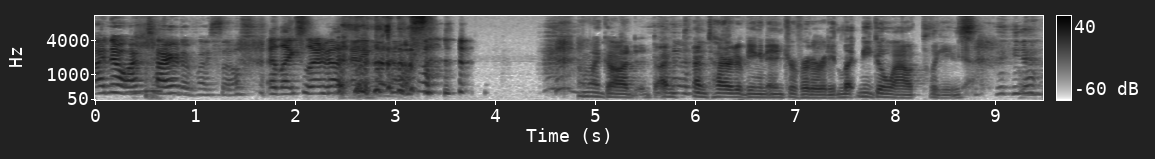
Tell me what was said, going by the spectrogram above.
I know. I'm tired of myself. I'd like to learn about anyone else. Oh my god, I'm I'm tired of being an introvert already. Let me go out, please. yeah. yeah.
